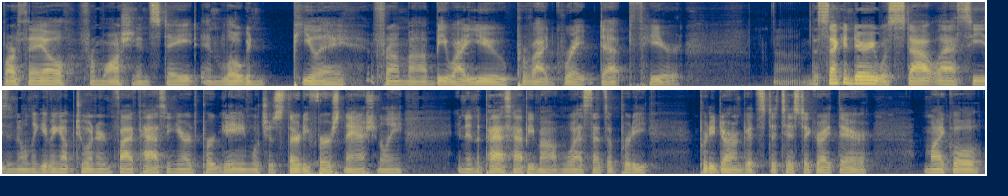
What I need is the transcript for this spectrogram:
Barthel from Washington State and Logan Pile from uh, BYU provide great depth here. Um, the secondary was stout last season, only giving up 205 passing yards per game, which is 31st nationally. And in the Pass Happy Mountain West, that's a pretty pretty darn good statistic right there. Michael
